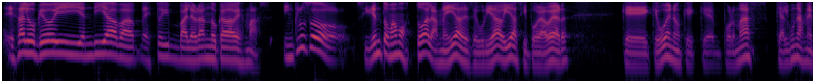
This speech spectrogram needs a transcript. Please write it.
es algo que hoy en día estoy valorando cada vez más. Incluso si bien tomamos todas las medidas de seguridad habidas y por haber, que, bueno, que, por más que algunas me,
